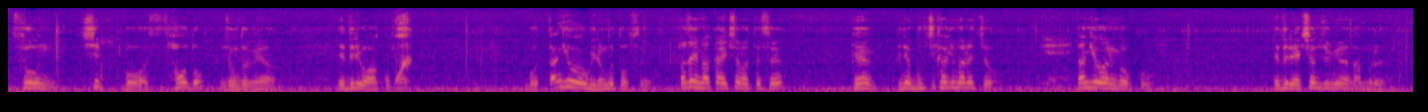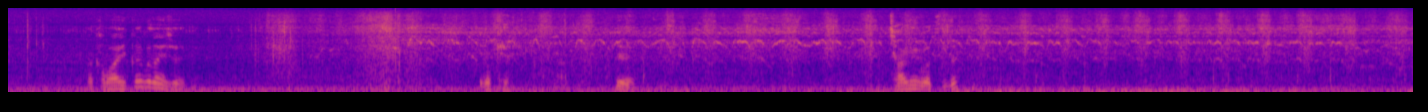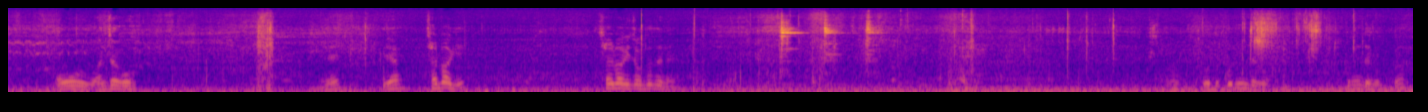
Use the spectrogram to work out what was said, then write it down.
수온 10뭐 4, 5도? 이 정도면 얘들이 와갖고 확 뭐 당겨가고 이런 것도 없어요. 사장님 아까 액션 어땠어요? 그냥 그냥 묵직하기만 했죠? 예. 당겨가는 거 없고. 애들이 액션 주면 안 물어요. 그러니까 가만히 끌고 다니셔야 돼 이렇게. 예. 작은 거 같은데? 오 완자고. 네. 그냥 찰박이. 찰박이 정도 되네 어, 너도 꽂는 데가 없- 꽂는 데가 없구나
